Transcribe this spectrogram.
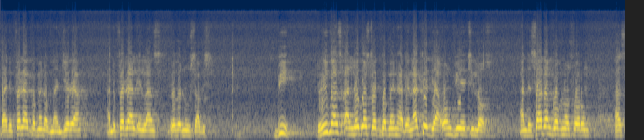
by the federal government of Nigeria and the Federal Inland Revenue Service. B. Rivers and Lagos State government had enacted their own VAT laws, and the Southern Governors Forum has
